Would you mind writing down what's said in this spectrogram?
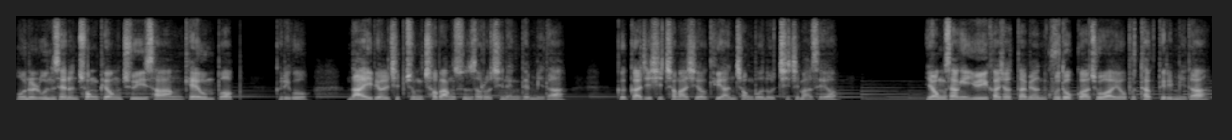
오늘 운세는 총평 주의사항 개운법 그리고 나이별 집중 처방 순서로 진행됩니다. 끝까지 시청하시어 귀한 정보 놓치지 마세요. 영상이 유익하셨다면 구독과 좋아요 부탁드립니다.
